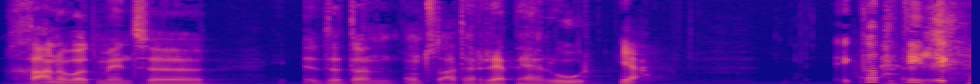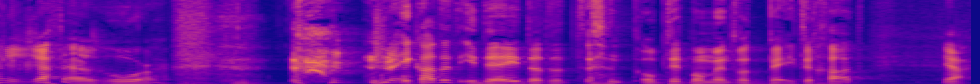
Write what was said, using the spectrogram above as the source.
gaan er wat mensen, dat, dan ontstaat er rep en roer. Ja. Ik had, het, i- ik, Ref en roer. ik had het idee dat het op dit moment wat beter gaat. Ja.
